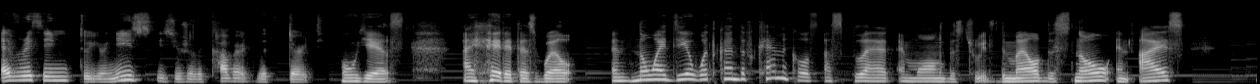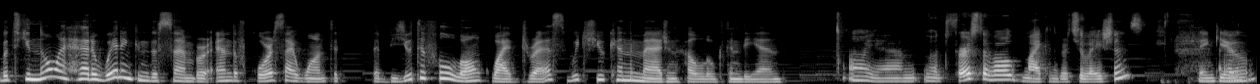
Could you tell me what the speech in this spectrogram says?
Everything to your knees is usually covered with dirt. Oh, yes. I hate it as well and no idea what kind of chemicals are splattered among the streets the melt, the snow, and ice. But you know, I had a wedding in December, and of course, I wanted a beautiful long white dress, which you can imagine how looked in the end. Oh, yeah. But first of all, my congratulations. Thank you.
